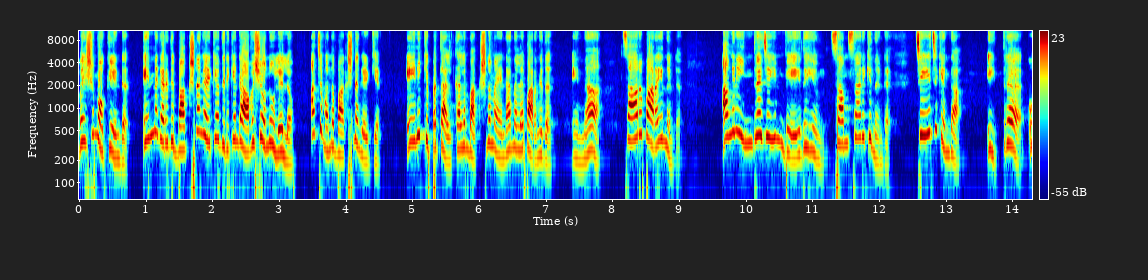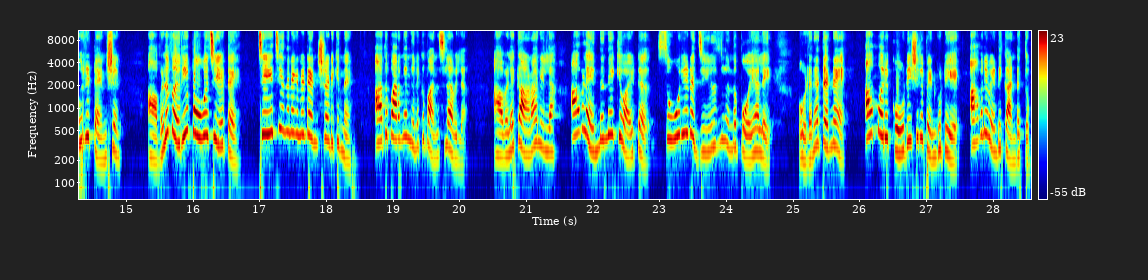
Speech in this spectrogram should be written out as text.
വിഷമൊക്കെ ഉണ്ട് എന്ന് കരുതി ഭക്ഷണം കഴിക്കാതിരിക്കേണ്ട ആവശ്യമൊന്നുമില്ലല്ലോ. അച്ഛൻ വന്ന് ഭക്ഷണം കഴിക്കുക എനിക്കിപ്പോ തൽക്കാലം ഭക്ഷണം വേണ്ടെന്നല്ലേ പറഞ്ഞത്. എന്ന് സാറ് പറയുന്നുണ്ട്. അങ്ങനെ ഇന്ദ്രജയും വേദയും സംസാരിക്കുന്നുണ്ട്. ചേച്ചിക്ക് എന്താ? ഇത്ര ഒരു ടെൻഷൻ. അവൾ വരിക പോവുക ചെയ്യട്ടെ? ചേച്ചി എന്തിനെങ്ങനെ ടെൻഷൻ അടിക്കുന്നേ? അത് പറഞ്ഞ നിനക്ക് മനസ്സിലാവില്ല. അവളെ കാണാനില്ല. അവൾ എന്നേക്കുമായിട്ട് സൂര്യയുടെ ജീവിതത്തിൽ നിന്ന് പോയാലേ ഉടനെ തന്നെ അമ്മ ഒരു കോടീശ്വരി പെൺകുട്ടിയെ അവന് വേണ്ടി കണ്ടെത്തും.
